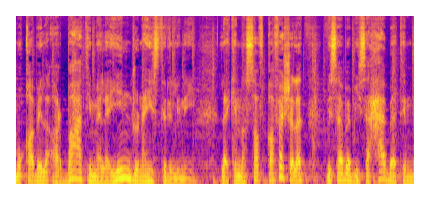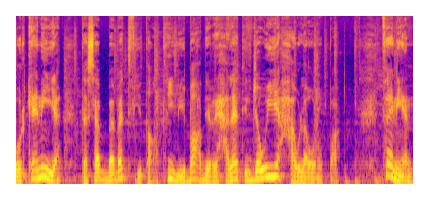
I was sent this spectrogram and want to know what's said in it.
مقابل 4 ملايين جنيه استرليني. لكن الصفقة فشلت بسبب سحابة بركانية تسببت في تعطيل بعض الرحلات الجوية حول أوروبا. ثانيا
